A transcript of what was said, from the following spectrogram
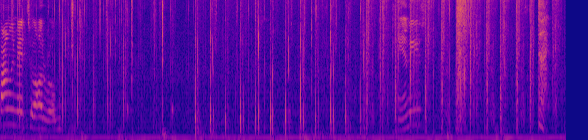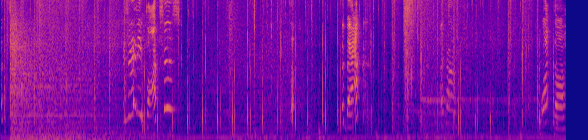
Finally made it to Oddworld. Candies? Is there any boxes? The, the back? I found. What the?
